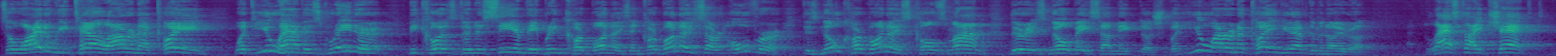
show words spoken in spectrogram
So why do we tell Aaron HaKoyin, what you have is greater because the Nesiim, they bring carbonis, and carbonis are over. There's no carbonis, calls man. There is no Beis HaMikdash. But you, Aharon HaKoyin, you have the menorah. Last I checked,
